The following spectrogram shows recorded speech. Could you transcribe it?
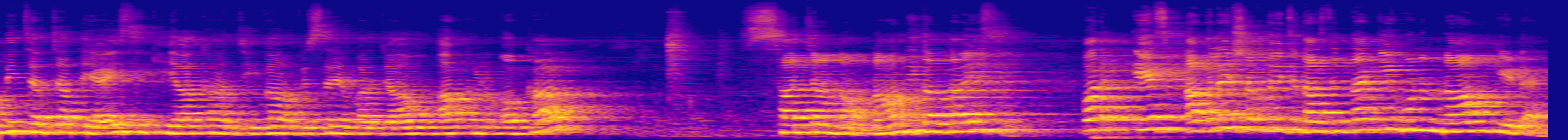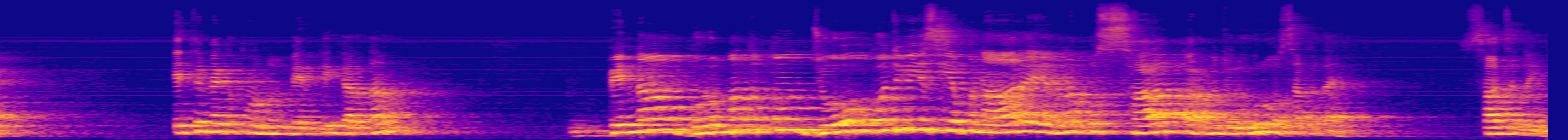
ਨਾਮ ਦੀ ਚਰਚਾ ਤੇ ਆਈ ਸੀ ਕਿ ਆਖਾਂ, ਜੀਵਾਂ ਵਿਸਰੇ ਮਰ ਜਾਉ, ਆਖਣ ਔਖਾ ਸਾਚਾ ਨਾਮ। ਨਾਮ ਦੀ ਗੱਲ ਤਾਂ ਆਈ ਸੀ। ਪਰ ਇਸ ਅਗਲੇ ਸ਼ਬਦ ਵਿੱਚ ਦੱਸ ਦਿੱਤਾ ਕਿ ਹੁਣ ਨਾਮ ਕਿਹੜਾ ਹੈ? ਇੱਥੇ ਮੈਂ ਤੁਹਾਨੂੰ ਬੇਨਤੀ ਕਰਦਾ, ਬਿਨਾਂ ਗੁਰਮਤ ਤੋਂ ਜੋ ਕੁਝ ਵੀ ਅਸੀਂ ਅਪਣਾ ਰਹੇ ਹਾਂ ਨਾ, ਉਹ ਸਾਰਾ ਭਰਮ ਜ਼ਰੂਰ ਹੋ ਸਕਦਾ ਹੈ। ਸੱਚ ਨਹੀਂ।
